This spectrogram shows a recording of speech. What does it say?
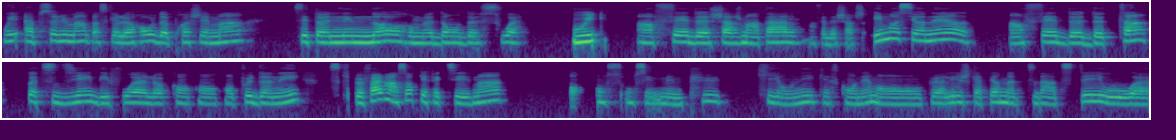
Oui, absolument, parce que le rôle de prochainement, c'est un énorme don de soi. Oui. En fait de charge mentale, en fait de charge émotionnelle, en fait, de, temps quotidien, des fois, qu'on peut donner, ce qui peut faire en sorte qu'effectivement, on ne sait même plus qui on est, qu'est-ce qu'on aime. On peut aller jusqu'à perdre notre identité ou euh,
